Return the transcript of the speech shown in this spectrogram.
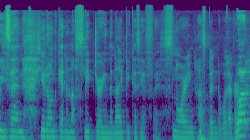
reason you don't get enough sleep during the night because you have a snoring husband or whatever, What?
